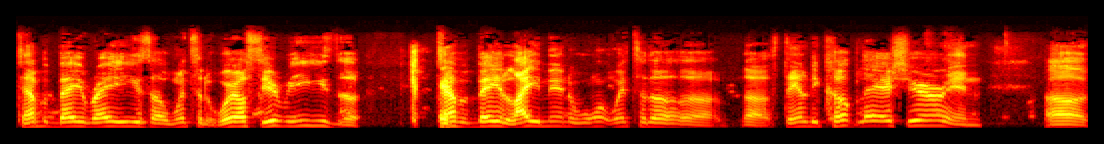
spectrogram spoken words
Tampa Bay Rays uh, went to the World Series. The Tampa Bay Lightning went to the uh, uh, Stanley Cup last year, and uh,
